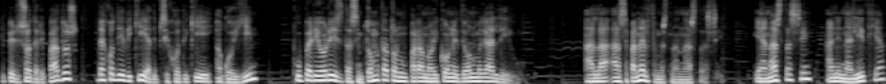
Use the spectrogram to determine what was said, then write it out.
Οι περισσότεροι πάντως δέχονται ειδική αντιψυχωτική αγωγή που περιορίζει τα συμπτώματα των παρανοϊκών ιδεών μεγαλείου. Αλλά ας επανέλθουμε στην ανάσταση. Η ανάσταση, αν είναι αλήθεια,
